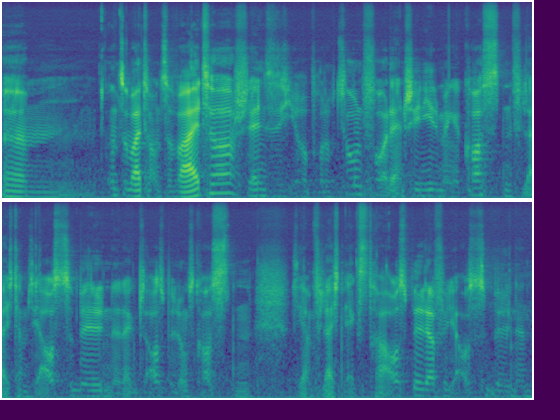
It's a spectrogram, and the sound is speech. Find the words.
ähm, und so weiter und so weiter. Stellen Sie sich Ihre Produktion vor, da entstehen jede Menge Kosten. Vielleicht haben Sie Auszubildende, da gibt es Ausbildungskosten. Sie haben vielleicht einen extra Ausbilder für die Auszubildenden.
